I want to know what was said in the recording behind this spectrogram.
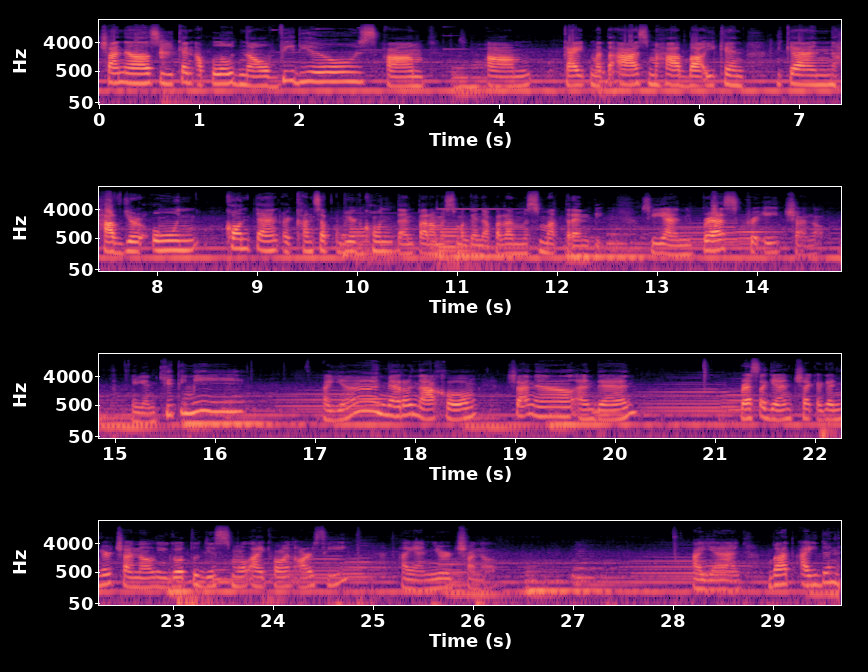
channel. So, you can upload now videos, um, um, kahit mataas, mahaba, you can you can have your own content or concept of your content para mas maganda, para mas ma-trendy. So, yan. Press create channel. Ayan, cutie me! Ayan, meron na akong channel. And then, press again, check again your channel. You go to this small icon, RC. Ayan, your channel. Ayan. But I don't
